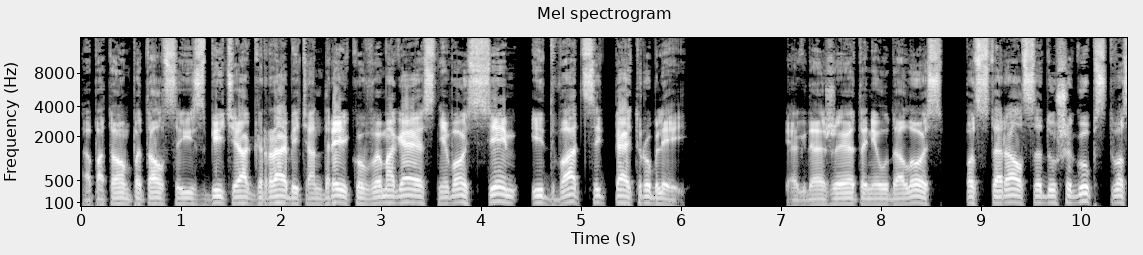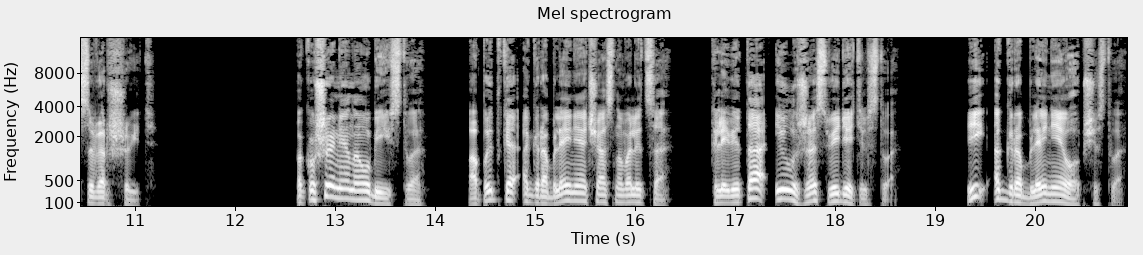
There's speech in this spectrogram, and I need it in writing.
а потом пытался избить и ограбить Андрейку, вымогая с него семь и двадцать пять рублей. Когда же это не удалось, постарался душегубство совершить. Покушение на убийство, попытка ограбления частного лица, клевета и лжесвидетельство и ограбление общества.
